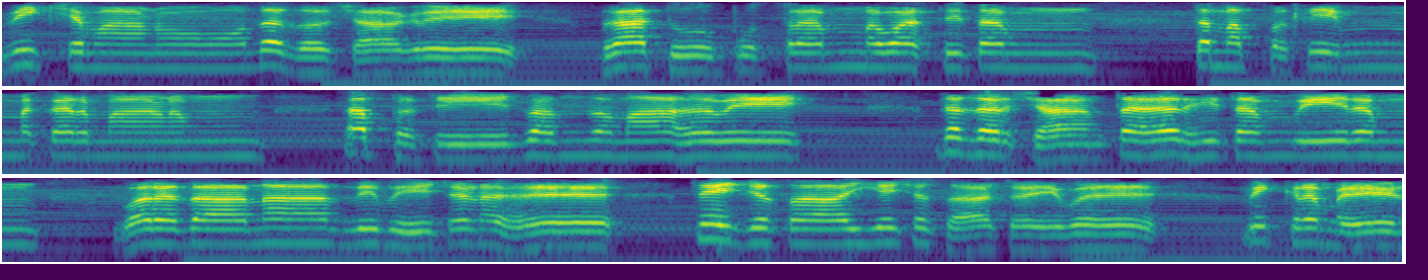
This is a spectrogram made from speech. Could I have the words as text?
वीक्षमाणो ददर्शाग्रे। भ्रातु पुत्रम् अवस्थितम्। तमप्रतिम् कर्माणम् अप्रतिद्वन्द्वमाहवे। ददर्शान्तर्हितं वीरम्। वरदानाद्विभीषणः तेजसा यशसा चैव विक्रमेण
